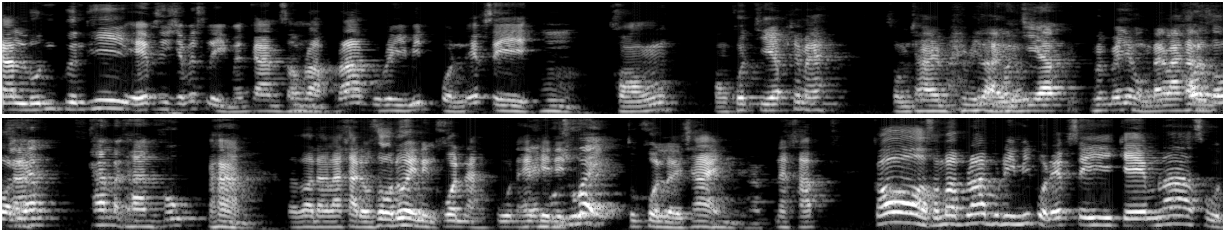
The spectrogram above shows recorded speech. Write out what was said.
การลุ้นพื้นที่ AFC Champions League เหมือนกันสำหรับราชบุรีมิตรผล FC อืมของของโคชเจี๊ยบใช่ไหมสมชายไม่มีไหลคนเจี๊ยบมันไม่ใช่ของดังราคคาโดนโซเจี๊ยนะบท่านประธานฟุกอ่า แล้วก็ดังราคาโดโซด้วยหนึ่งคนอะพูดให้เป็นเครดิตผู้ช่วยทุกคนเลยใช่อืมครับนะครับ ก็สำหรับราชบุรีมิตรผล FC เกมล่าสุด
